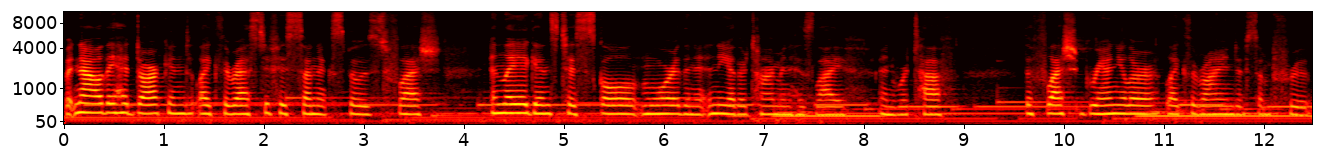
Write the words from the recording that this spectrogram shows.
But now they had darkened like the rest of his sun exposed flesh and lay against his skull more than at any other time in his life, and were tough the flesh granular like the rind of some fruit.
